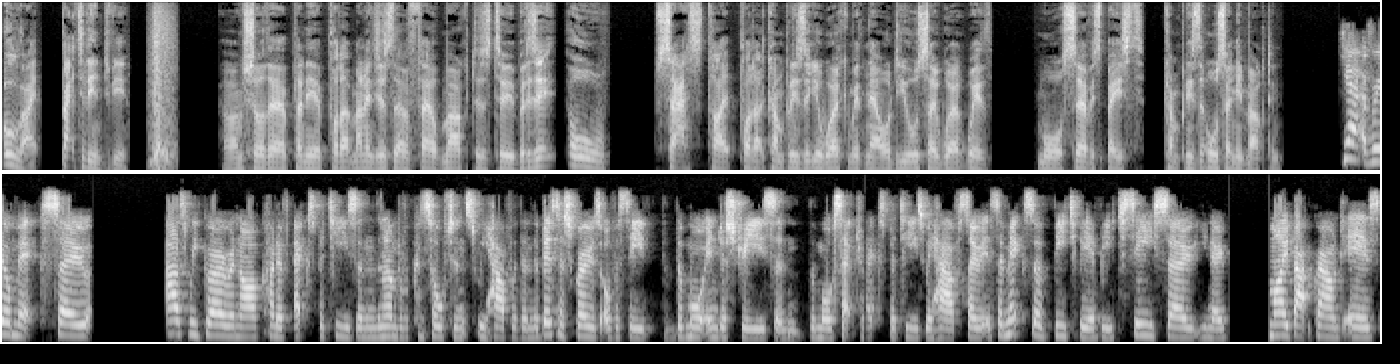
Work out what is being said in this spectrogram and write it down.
All right, back to the interview. Oh, I'm sure there are plenty of product managers that have failed marketers too, but is it all SaaS type product companies that you're working with now, or do you also work with more service based companies that also need marketing? Yeah, a real mix. So as we grow and our kind of expertise and the number of consultants we have within the business grows, obviously the more industries and the more sector expertise we have. So it's a mix of B2B and B2C. So, you know, my background is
